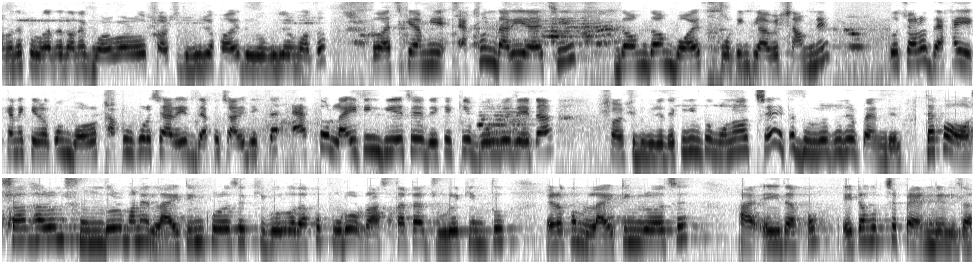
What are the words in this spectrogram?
আমাদের কলকাতাতে অনেক বড় বড় সরস্বতী পুজো হয় দুর্গা পুজোর মতো। তো আজকে আমি এখন দাঁড়িয়ে আছি দমদম বয়েজ স্পোর্টিং ক্লাবের সামনে। তো চলো দেখাই এখানে কীরকম বড় ঠাকুর করেছে। আর এর দেখো চারিদিকটা এত লাইটিং দিয়েছে, দেখে কে বলবে যে এটা সরস্বতী পুজো। দেখে কিন্তু মনে হচ্ছে এটা দুর্গাপুজোর প্যান্ডেল। দেখো, অসাধারণ সুন্দর মানে লাইটিং করেছে, কি বলব? দেখো, পুরো রাস্তাটা জুড়ে কিন্তু এরকম লাইটিং রয়েছে। আর এই দেখো, এটা হচ্ছে প্যান্ডেলটা।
